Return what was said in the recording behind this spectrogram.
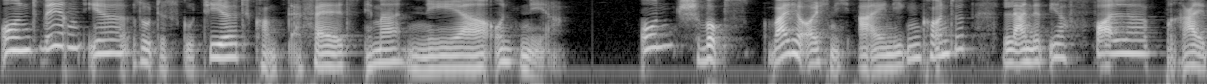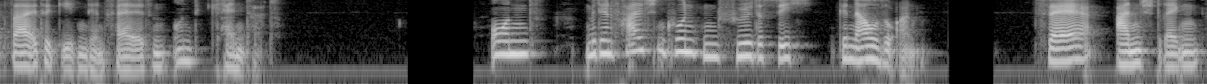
Und während ihr so diskutiert, kommt der Fels immer näher und näher. Und schwupps, weil ihr euch nicht einigen konntet, landet ihr volle Breitseite gegen den Felsen und kentert. Und mit den falschen Kunden fühlt es sich genauso an. Zäh, anstrengend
